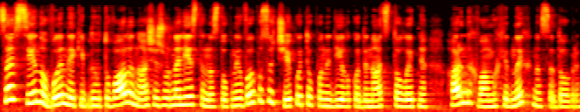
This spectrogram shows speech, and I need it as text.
Це всі новини, які підготували наші журналісти. Наступний випуск очікуйте у понеділок, 11 липня. Гарних вам вихідних. На все добре.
